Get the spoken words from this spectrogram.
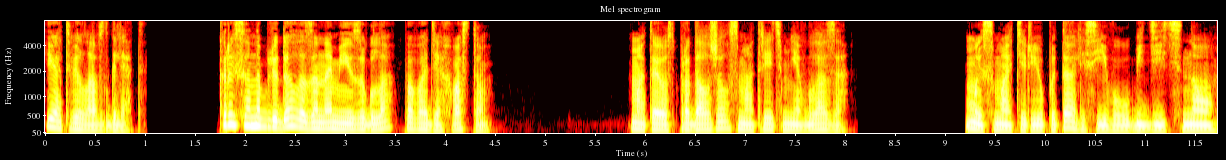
и отвела взгляд. Крыса наблюдала за нами из угла, поводя хвостом. Матеус продолжал смотреть мне в глаза. Мы с матерью пытались его убедить, но...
